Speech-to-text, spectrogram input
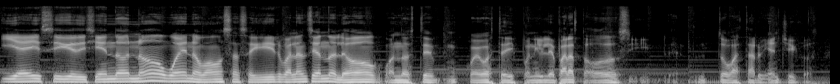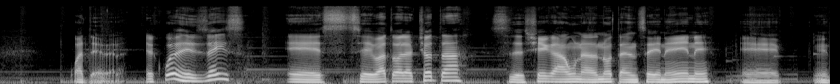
EA sigue diciendo, no, bueno, vamos a seguir balanceándolo cuando este juego esté disponible para todos y todo va a estar bien, chicos. Whatever. El jueves 16 eh, se va toda la chota, se llega a una nota en CNN eh, eh,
